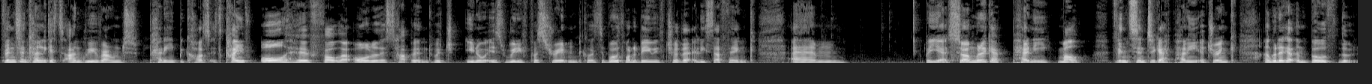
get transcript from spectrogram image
Vincent kind of gets angry around Penny because it's kind of all her fault that all of this happened, which you know is really frustrating because they both want to be with each other. At least I think. Um, But yeah, so I'm gonna get Penny, well, Vincent to get Penny a drink. I'm gonna get them both the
